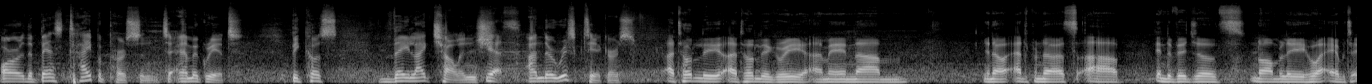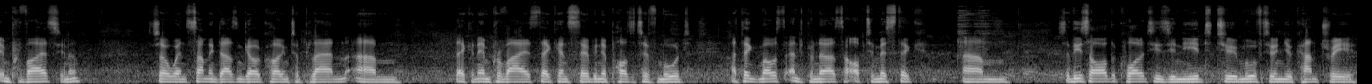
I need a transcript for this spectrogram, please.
or the best type of person to emigrate because they like challenge Yes. and they're risk takers. I totally, I totally agree. I mean, um, you know, entrepreneurs are individuals normally who are able to improvise. You know, so when something doesn't go according to plan, um, they can improvise. They can still be in a positive mood. I think most entrepreneurs are optimistic. Um, so these are all the qualities you need to move to a new country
